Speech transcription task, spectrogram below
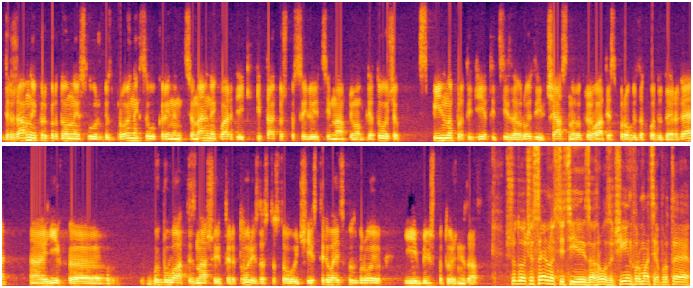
Державної прикордонної служби, збройних сил України, Національної гвардії, які також посилюють цей напрямок для того, щоб спільно протидіяти цій загрозі і вчасно викривати спроби заходу ДРГ, е, їх е, вибивати з нашої території, застосовуючи і стрілецьку зброю, і більш потужні засоби. Щодо чисельності цієї загрози, чи є інформація про те,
